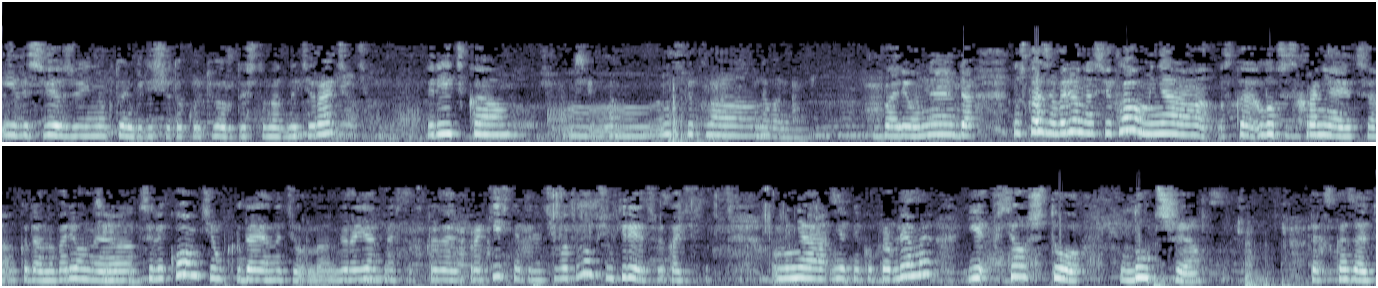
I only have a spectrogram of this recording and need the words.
или свежий, ну, кто-нибудь еще такой твердый, что надо натирать. Редька, ну, свекла вареная, да. Ну, скажем, вареная свекла у меня лучше сохраняется, когда она вареная целиком, чем когда я натерла. Вероятность, так сказать, прокиснет или чего-то. Ну, в общем, теряет свое качество. У меня нет никакой проблемы. И все, что лучше, так сказать,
